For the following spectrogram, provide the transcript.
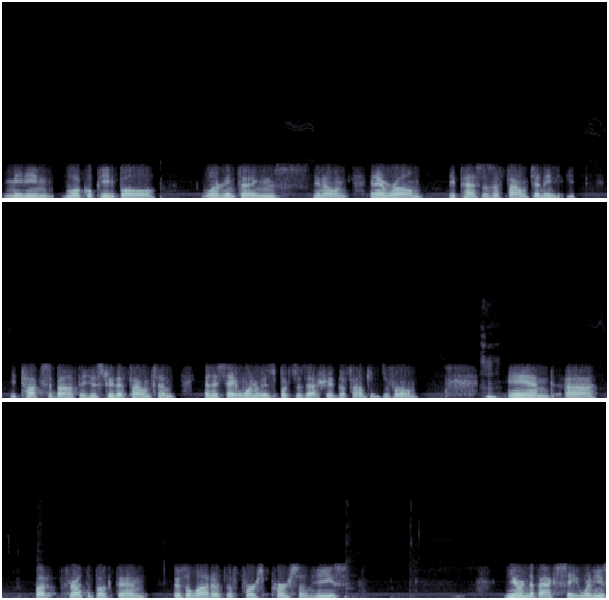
meeting local people, learning things, you know. And, in Rome, he passes a fountain. He, he, he talks about the history of the fountain. As I say, one of his books is actually The Fountains of Rome. Hmm. And uh, but throughout the book, then there's a lot of the first person. He's you're in the back seat when he's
